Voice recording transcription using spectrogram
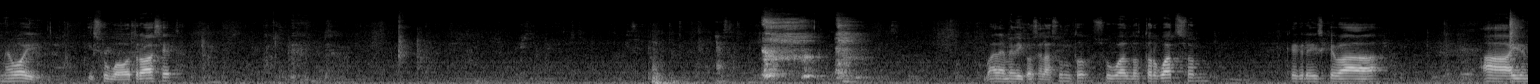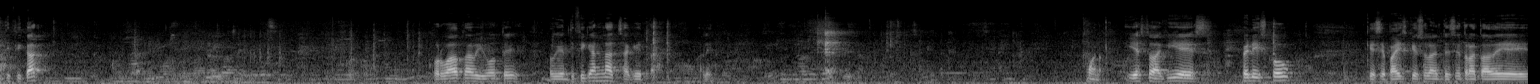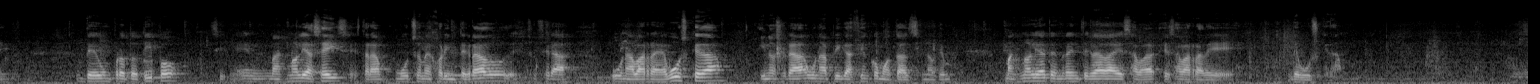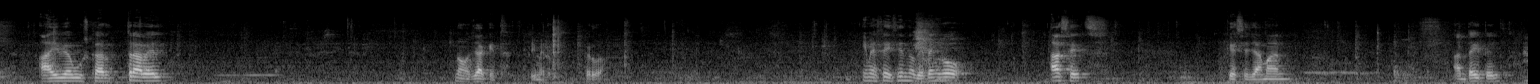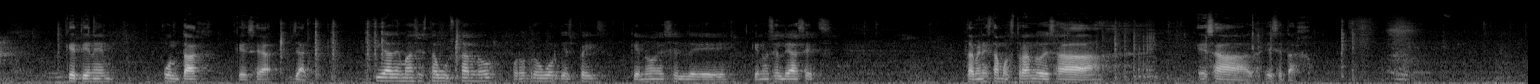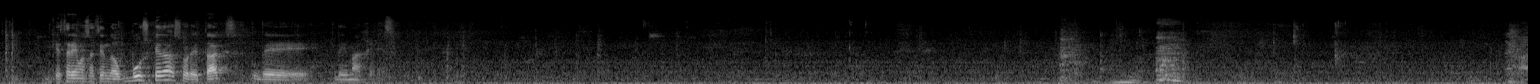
me voy y subo otro asset, va de médicos el asunto, subo al doctor Watson, ¿qué creéis que va a identificar? Corbata, bigote, lo que identifica es la chaqueta, ¿vale? Bueno, y esto de aquí es Periscope, que sepáis que solamente se trata de, de un prototipo. En Magnolia 6 estará mucho mejor integrado, de hecho será una barra de búsqueda, y no será una aplicación como tal, sino que Magnolia tendrá integrada esa, barra de, búsqueda. Ahí voy a buscar Travel. No, Jacket, primero, perdón. Y me está diciendo que tengo assets que se llaman untitled, que tienen un tag que sea Jacket. Y además está buscando por otro workspace que no es el de, que no es el de assets, también está mostrando esa, ese tag. Que estaríamos haciendo búsqueda sobre tags de, de imágenes.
